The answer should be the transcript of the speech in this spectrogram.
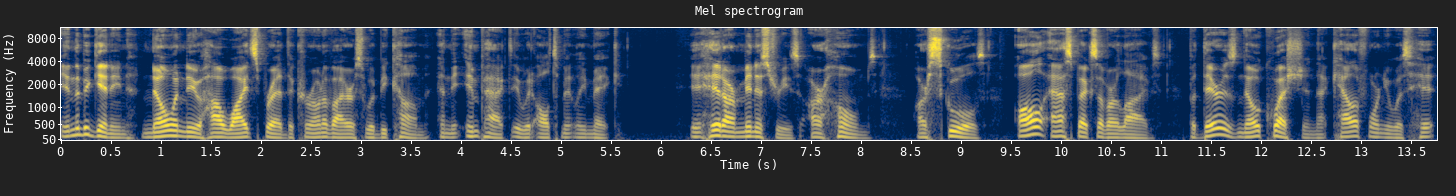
In the beginning, no one knew how widespread the coronavirus would become and the impact it would ultimately make. It hit our ministries, our homes, our schools, all aspects of our lives, but there is no question that California was hit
